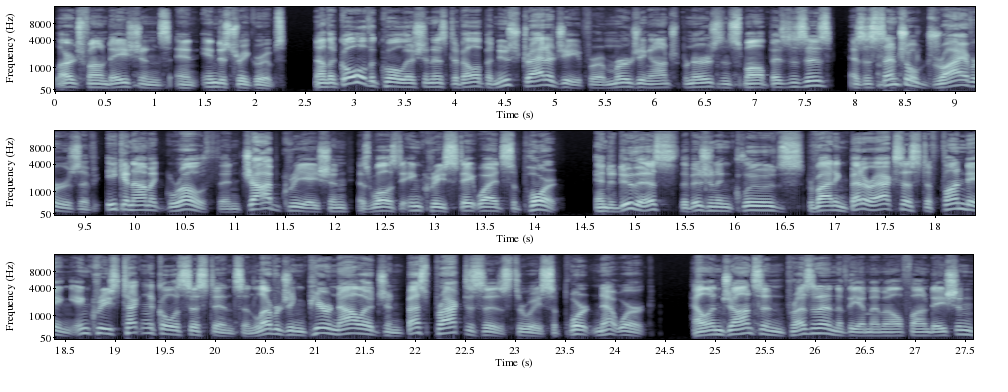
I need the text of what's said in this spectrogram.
large foundations, and industry groups. Now, the goal of the coalition is to develop a new strategy for emerging entrepreneurs and small businesses as essential drivers of economic growth and job creation, as well as to increase statewide support. And to do this, the vision includes providing better access to funding, increased technical assistance, and leveraging peer knowledge and best practices through a support network. Helen Johnson, president of the MML Foundation,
